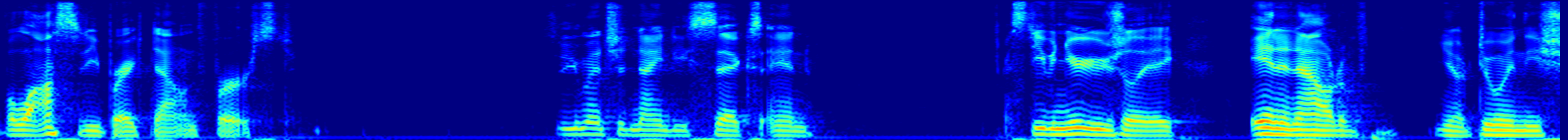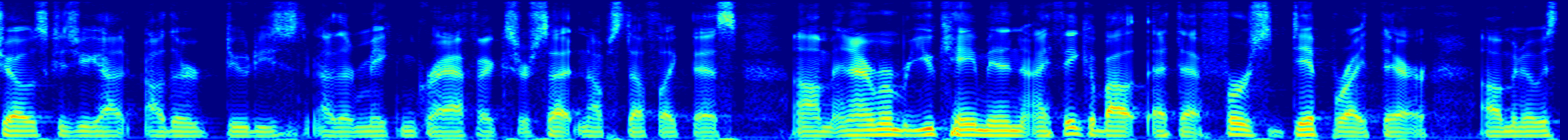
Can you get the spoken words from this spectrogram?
velocity breakdown first. So you mentioned 96 and Steven, you're usually in and out of you know doing these shows because you got other duties, either making graphics or setting up stuff like this. Um, and I remember you came in, I think about at that first dip right there, um, and it was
